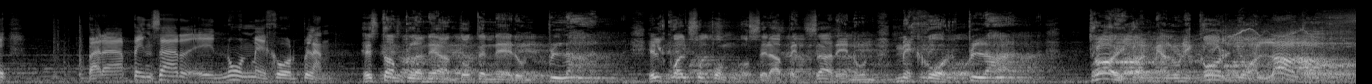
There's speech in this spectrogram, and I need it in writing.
para pensar en un mejor plan. Están planeando tener un plan, el cual supongo será pensar en un mejor plan. Tráiganme al unicornio al lado.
